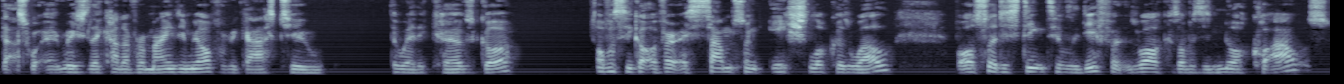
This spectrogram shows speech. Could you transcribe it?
that's what it originally kind of reminded me of with regards to the way the curves go. Obviously, got a very Samsung-ish look as well, but also distinctively different as well because obviously no cutouts.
